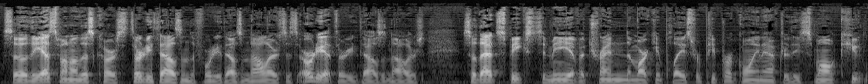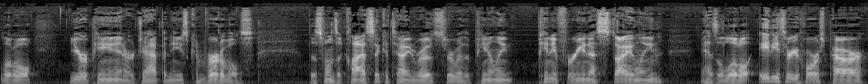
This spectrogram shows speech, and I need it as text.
So the estimate on this car is 30,000 to $40,000. It's already at $30,000. So that speaks to me of a trend in the marketplace where people are going after these small, cute little European or Japanese convertibles. This one's a classic Italian roadster with appealing Pininfarina styling. It has a little 83 horsepower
